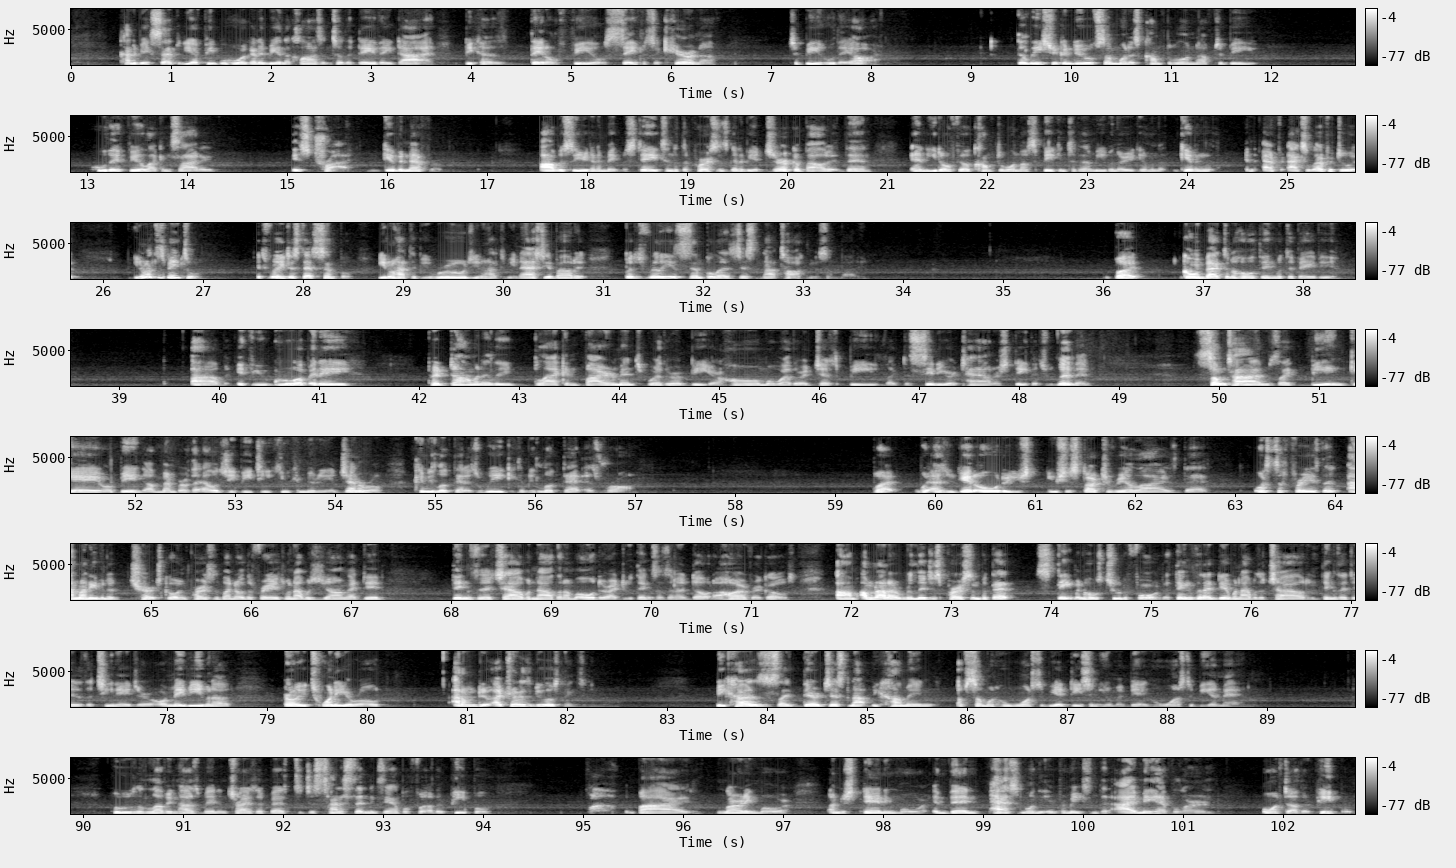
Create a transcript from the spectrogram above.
kind of be accepted. You have people who are going to be in the closet until the day they die because they don't feel safe and secure enough to be who they are. The least you can do if someone is comfortable enough to be who they feel like inside it is try, give an effort. Obviously, you're going to make mistakes, and if the person's going to be a jerk about it, then and you don't feel comfortable enough speaking to them, even though you're giving giving an effort, actual effort to it, you don't have to speak to them. It's really just that simple. You don't have to be rude. You don't have to be nasty about it. But it's really as simple as just not talking to somebody. But going back to the whole thing with DaBaby, um, if you grew up in a predominantly black environment, whether it be your home or whether it just be like the city or town or state that you live in, sometimes like being gay or being a member of the LGBTQ community in general can be looked at as weak, it can be looked at as wrong. But as you get older, you, you should start to realize that what's the phrase that I'm not even a church going person, but I know the phrase when I was young, I did things as a child, but now that I'm older, I do things as an adult, or however it goes. Um, I'm not a religious person, but that statement holds true to form. The things that I did when I was a child and things I did as a teenager, or maybe even a early 20 year old, I don't do, I try not to do those things anymore. Because, like, they're just not becoming of someone who wants to be a decent human being, who wants to be a man, who's a loving husband and tries their best to just kind of set an example for other people by learning more, understanding more, and then passing on the information that I may have learned on to other people.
